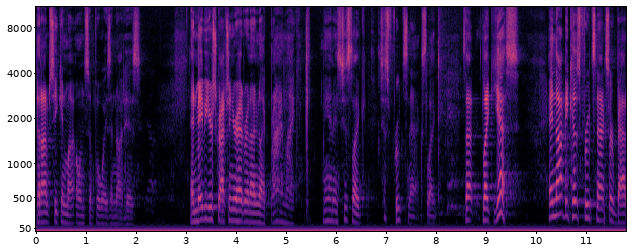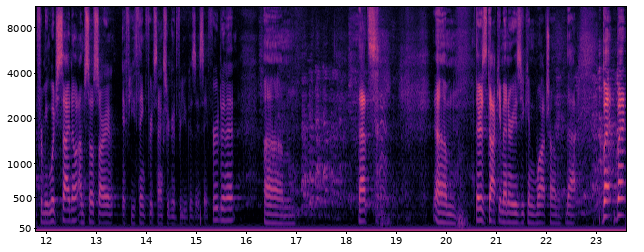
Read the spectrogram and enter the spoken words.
that I'm seeking my own sinful ways and not His. And maybe you're scratching your head right now and you're like, Brian, like, man, it's just like, it's just fruit snacks. Like, is that, like, yes. And not because fruit snacks are bad for me, which side note, I'm so sorry if you think fruit snacks are good for you because they say fruit in it. Um, that's, um, there's documentaries you can watch on that. But but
